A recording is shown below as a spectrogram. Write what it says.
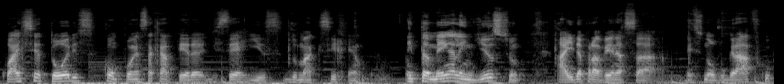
quais setores compõem essa carteira de CRIs do Maxi Renda. E também, além disso, aí dá para ver nessa, nesse novo gráfico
